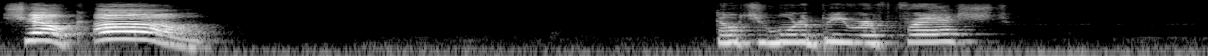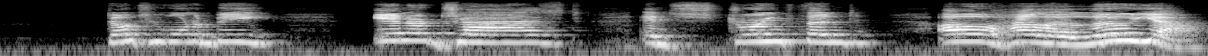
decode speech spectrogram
shall come. Don't you want to be refreshed? Don't you want to be energized and strengthened? Oh, hallelujah.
